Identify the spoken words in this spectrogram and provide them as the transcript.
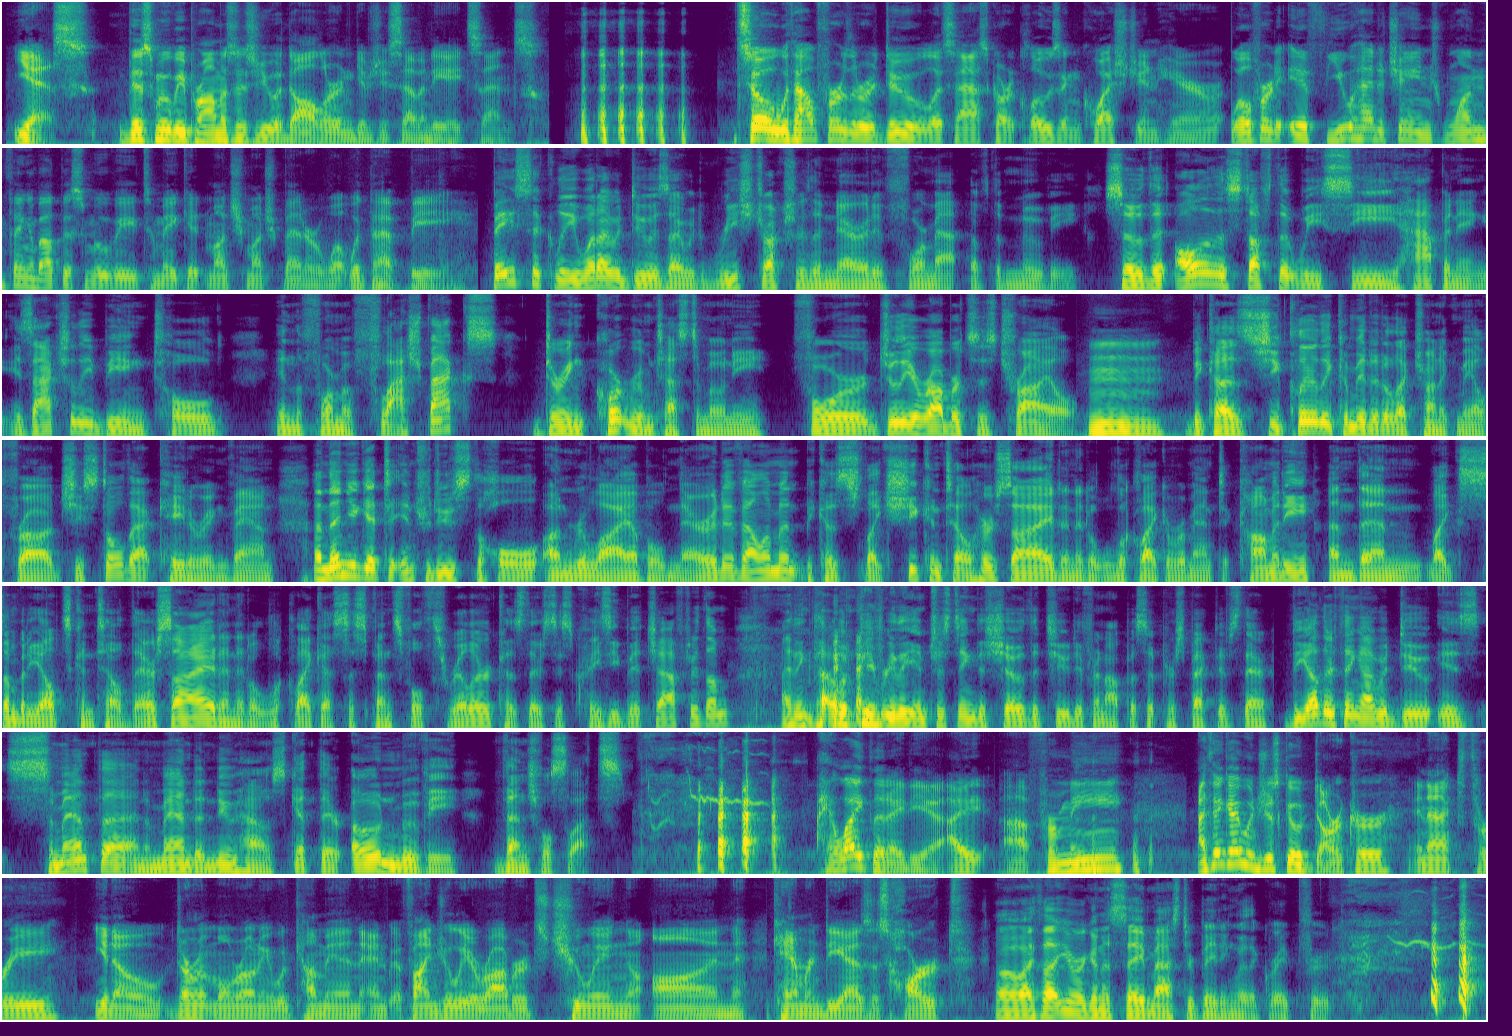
Yes. This movie promises you a dollar and gives you 78 cents. so, without further ado, let's ask our closing question here. Wilford, if you had to change one thing about this movie to make it much, much better, what would that be? Basically, what I would do is I would restructure the narrative format of the movie so that all of the stuff that we see happening is actually being told in the form of flashbacks during courtroom testimony for Julia Roberts' trial mm. because she clearly committed electronic mail fraud. She stole that catering van. And then you get to introduce the whole unreliable narrative element because, like, she can tell her side and it'll look like a romantic comedy. And then, like, somebody else can tell their side and it'll look like a suspenseful thriller because there's this crazy bitch after them. I think that would be really interesting to show the two different opposite perspectives there. The other thing I would do is Samantha and Amanda Newhouse get their their own movie, Vengeful Sluts. I like that idea. I uh, for me, I think I would just go darker in Act Three. You know, Dermot Mulroney would come in and find Julia Roberts chewing on Cameron Diaz's heart. Oh, I thought you were going to say masturbating with a grapefruit.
